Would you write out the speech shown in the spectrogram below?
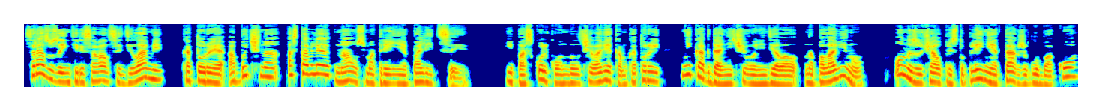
сразу заинтересовался делами, которые обычно оставляют на усмотрение полиции. И поскольку он был человеком, который никогда ничего не делал наполовину, он изучал преступления так же глубоко,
